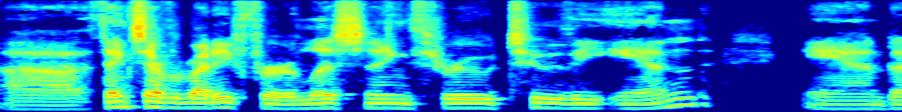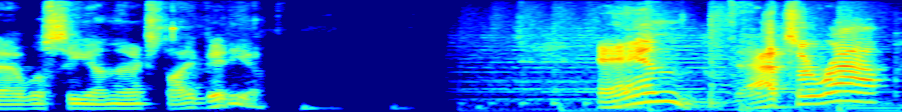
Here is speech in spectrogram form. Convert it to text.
uh, thanks everybody for listening through to the end and uh, we'll see you on the next live video. And that's a wrap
